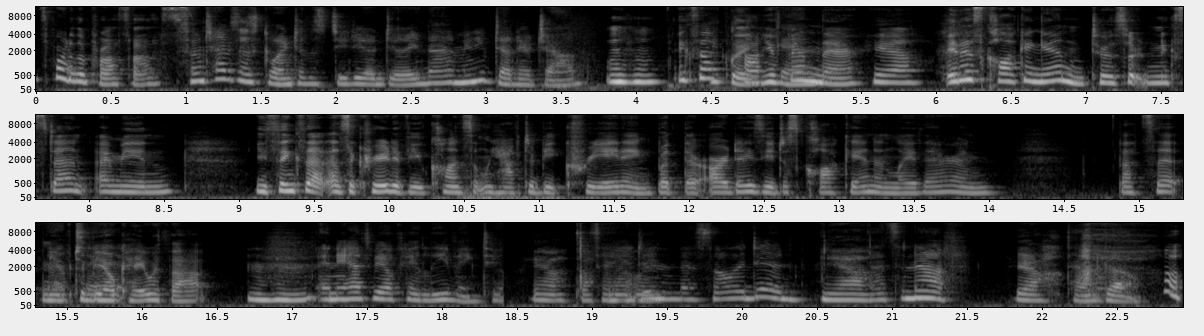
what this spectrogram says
It's part of the process. Sometimes it's going to the studio and doing that. I mean, you've done your job. Mm-hmm. Exactly. You've in. been there. Yeah. It is clocking in to a certain extent. I mean, you think that as a creative, you constantly have to be creating, but there are days you just clock in and lay there and that's it. And you have to That's be it. okay with that. hmm And you have to be okay leaving too. Yeah, Saying I definitely. didn't. That's all I did. Yeah. That's enough. Yeah. Time to go.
